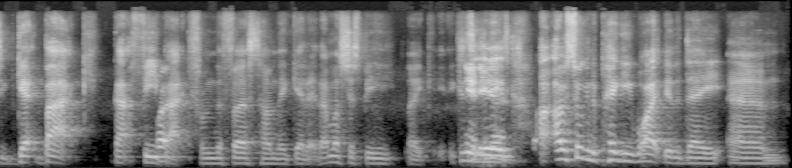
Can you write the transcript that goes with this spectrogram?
to get back that feedback from the first time they get it. That must just be like because it, it is. is. I, I, was talking to Peggy White the other day, um,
